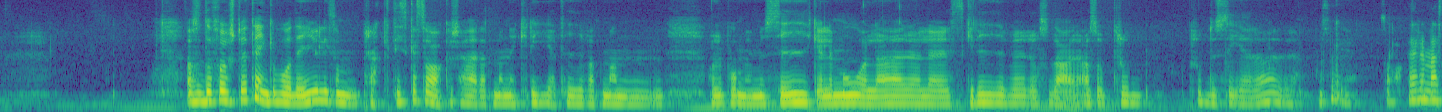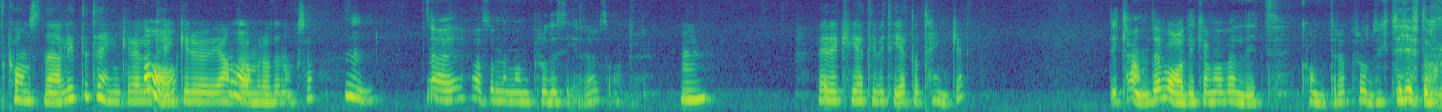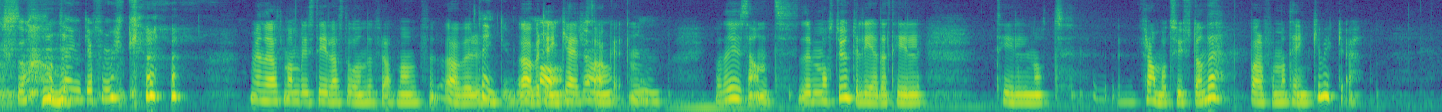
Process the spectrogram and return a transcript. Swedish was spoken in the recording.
Alltså det första jag tänker på det är ju liksom praktiska saker så här att man är kreativ, att man håller på med musik eller målar eller skriver och sådär. Alltså pro producerar mycket saker. Är det mest konstnärligt du tänker eller ja. tänker du i andra ja. områden också? Mm. Nej, alltså när man producerar saker. Mm. Är det kreativitet att tänka? Det kan det vara. Det kan vara väldigt kontraproduktivt också att tänka för mycket. Menar att man blir stillastående för att man över, Tänk, övertänker ja, saker? Mm. Mm. Och det är ju sant. Det måste ju inte leda till, till något framåtsyftande bara för att man tänker mycket.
